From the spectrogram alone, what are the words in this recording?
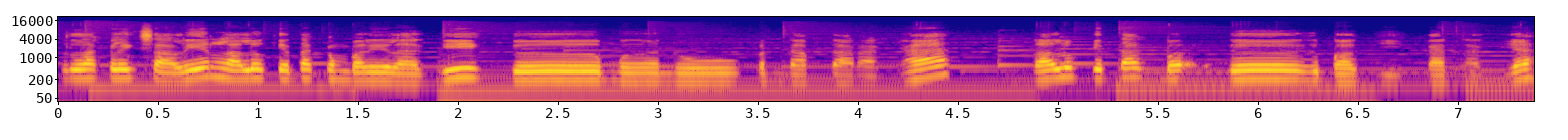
Setelah klik salin lalu kita kembali lagi ke menu pendaftarannya. Lalu kita bagikan lagi ya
